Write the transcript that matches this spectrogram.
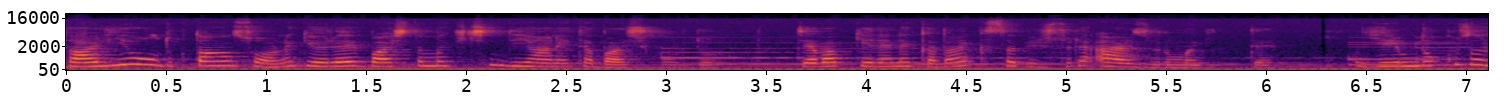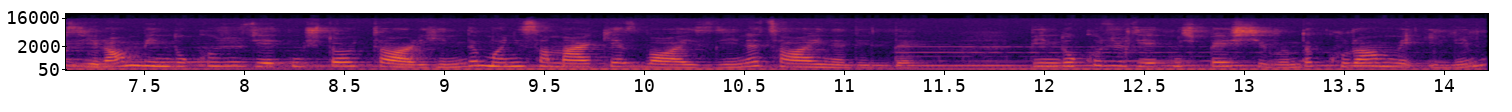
Tahliye olduktan sonra görev başlamak için Diyanet'e başvurdu. Cevap gelene kadar kısa bir süre Erzurum'a gitti. 29 Haziran 1974 tarihinde Manisa Merkez Vaizliğine tayin edildi. 1975 yılında Kur'an ve İlim,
